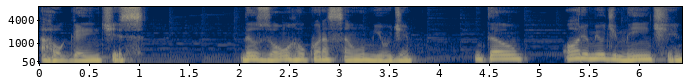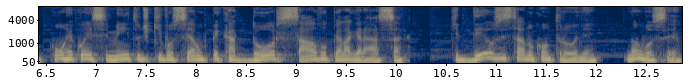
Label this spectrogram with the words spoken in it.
arrogantes. Deus honra o coração humilde. Então, ore humildemente, com o reconhecimento de que você é um pecador salvo pela graça, que Deus está no controle, não você.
